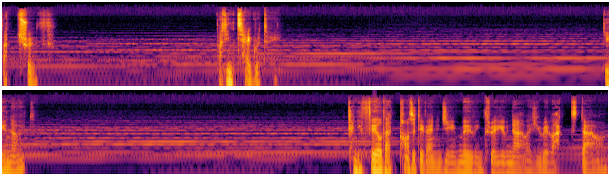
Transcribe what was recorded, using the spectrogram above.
that truth, that integrity. Do you know it? Can you feel that positive energy moving through you now as you relax down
